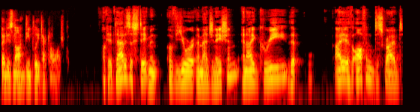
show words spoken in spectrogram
that is not deeply technological. Okay, that is a statement of your imagination. And I agree that I have often described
